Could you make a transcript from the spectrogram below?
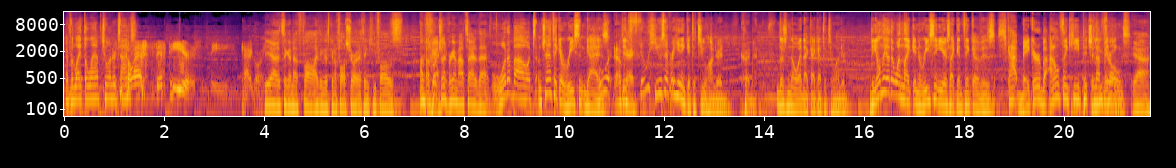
ever light the lamp 200 times? The last 50 years the category. Yeah, that's going to fall. I think that's going to fall short. I think he falls, unfortunately for him, outside of that. What about? I'm trying to think of recent guys. Who okay. Did Phil Hughes ever? He didn't get to 200. couldn't. There's no way that guy got to 200. The only other one, like in recent years, I can think of is Scott Baker, but I don't think he pitched Did enough he innings. Yeah.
